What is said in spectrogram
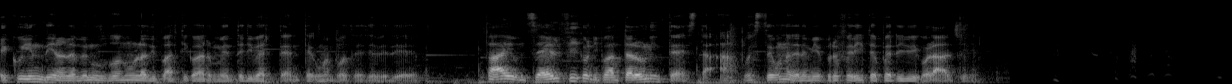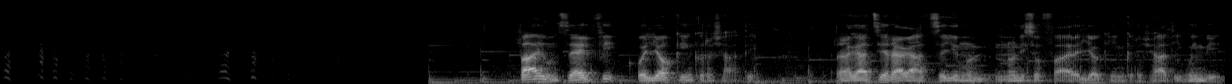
E quindi non è venuto nulla di particolarmente divertente come potete vedere. Fai un selfie con i pantaloni in testa. Ah, questa è una delle mie preferite per ridicolaggine. Fai un selfie con gli occhi incrociati. Ragazzi e ragazze, io non, non li so fare gli occhi incrociati, quindi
